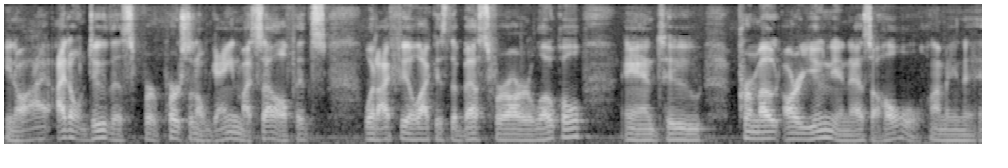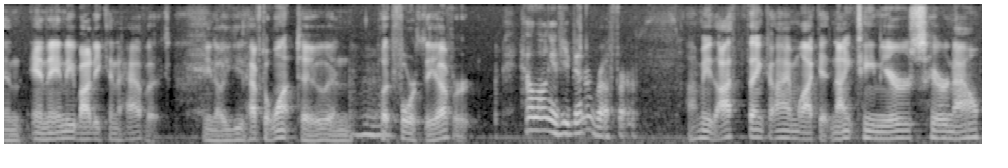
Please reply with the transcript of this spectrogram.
You know, I, I don't do this for personal gain myself. It's what I feel like is the best for our local and to promote our union as a whole. I mean, and, and anybody can have it. You know, you have to want to and mm-hmm. put forth the effort. How long have you been a roofer? I mean, I think I'm like at 19 years here now.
